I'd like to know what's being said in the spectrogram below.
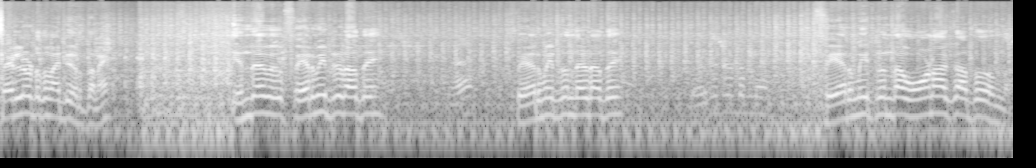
സൈഡിലോട്ട് മാറ്റി നിർത്തണേ. എന്താ ഫെയർ മീറ്റർ ഇടാതെ ഫെയർ മീറ്റർ എന്താ ഇടാതെ ഫെയർ മീറ്റർ എന്താ ഓണാക്കാത്തതെന്ന്?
